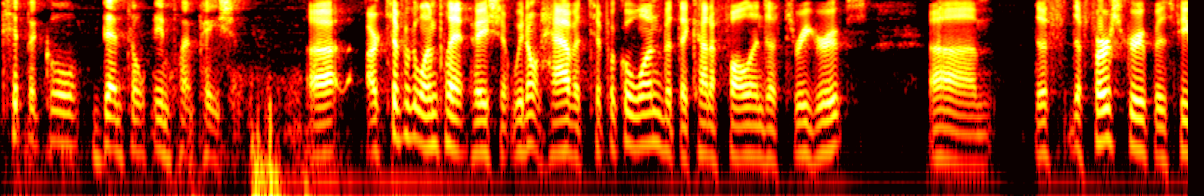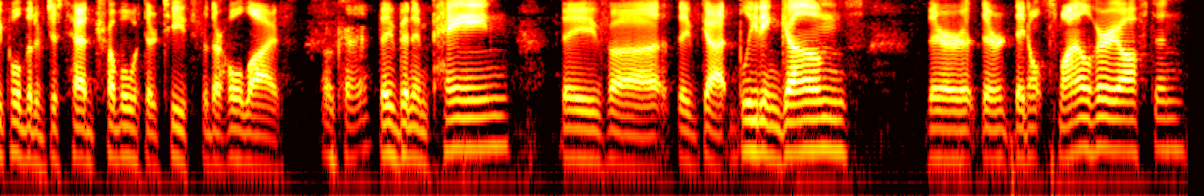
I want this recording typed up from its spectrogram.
typical dental implant patient? Uh, our typical implant patient, we don't have a typical one, but they kind of fall into three groups. Um, the, f- the first group is people that have just had trouble with their teeth for their whole lives. Okay. They've been in pain. They've uh, they've got bleeding gums. They're they're they don't smile very often.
